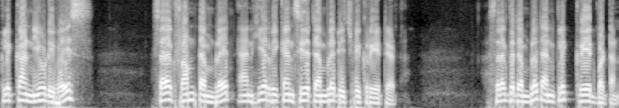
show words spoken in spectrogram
Click on new device. Select from template and here we can see the template which we created. Select the template and click create button.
